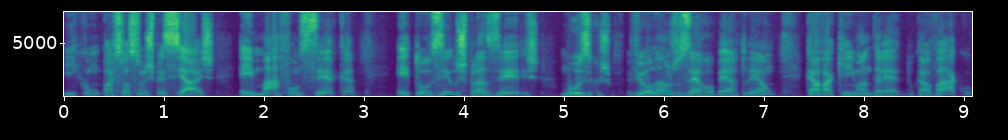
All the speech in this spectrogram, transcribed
e com participações especiais, Eimar Fonseca Heitorzinho dos Prazeres, músicos violão José Roberto Leão, cavaquinho André do Cavaco,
